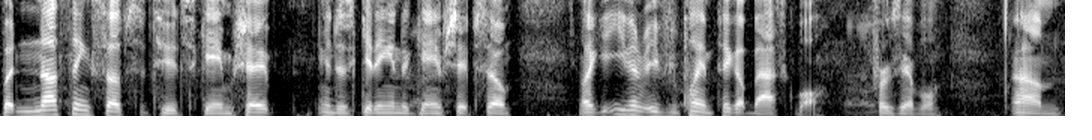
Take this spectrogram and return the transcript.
but nothing substitutes game shape and just getting into game shape. So, like even if you're playing pickup basketball, for example, um,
